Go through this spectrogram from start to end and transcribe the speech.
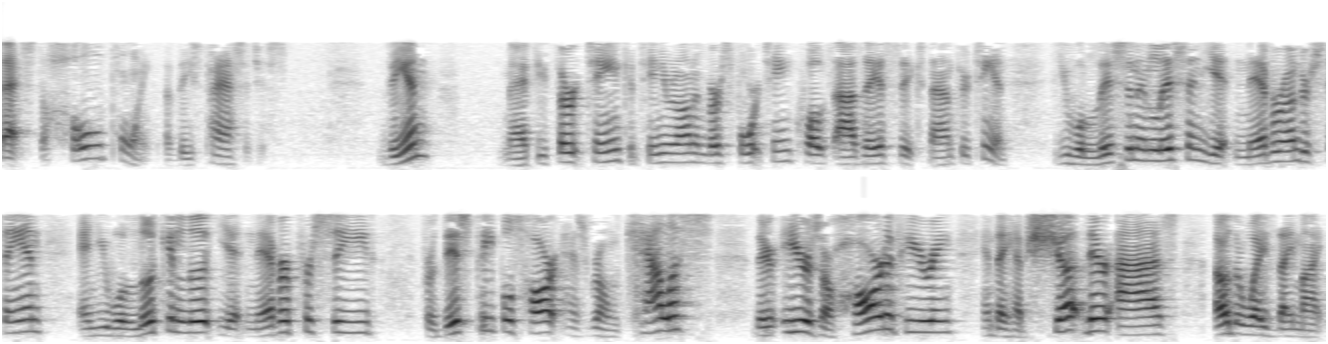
That's the whole point of these passages. Then, Matthew 13, continuing on in verse 14, quotes Isaiah 6, 9 through 10. You will listen and listen, yet never understand, and you will look and look, yet never perceive. For this people's heart has grown callous, their ears are hard of hearing, and they have shut their eyes. Other ways they might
